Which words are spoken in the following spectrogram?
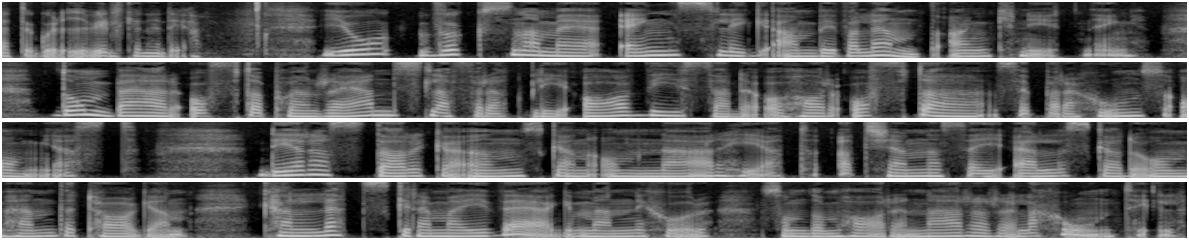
kategori. Vilken är det? Jo, vuxna med ängslig ambivalent anknytning. De bär ofta på en rädsla för att bli avvisade och har ofta separationsångest. Deras starka önskan om närhet, att känna sig älskad och omhändertagen, kan lätt skrämma iväg människor som de har en nära relation till.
